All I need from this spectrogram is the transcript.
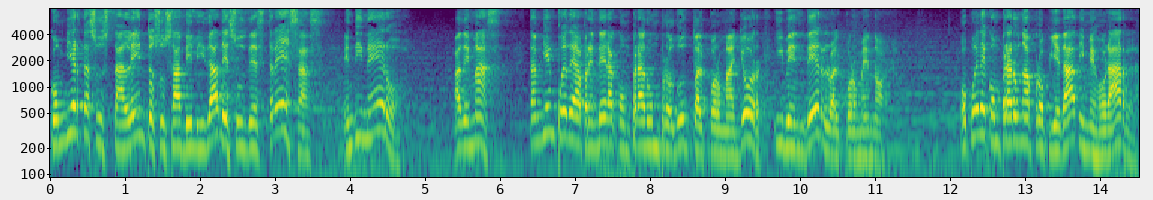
Convierta sus talentos, sus habilidades, sus destrezas en dinero. Además, también puede aprender a comprar un producto al por mayor y venderlo al por menor. O puede comprar una propiedad y mejorarla.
